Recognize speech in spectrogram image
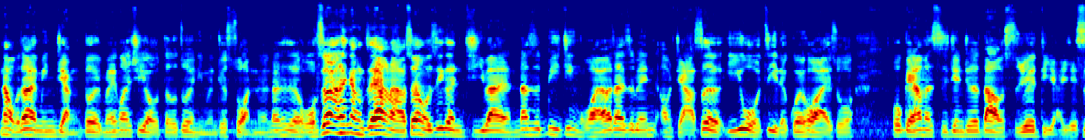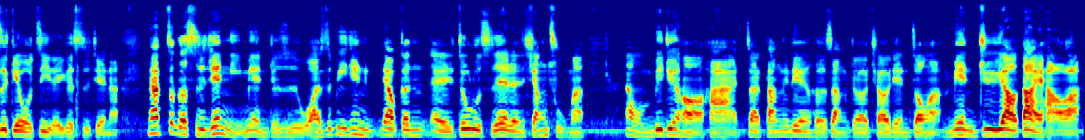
那我再明讲，对，没关系，有得罪你们就算了。但是我虽然很想这样啦，虽然我是一个很急掰的人，但是毕竟我还要在这边哦。假设以我自己的规划来说，我给他们时间就是到十月底啊，也是给我自己的一个时间啦。那这个时间里面，就是我还是毕竟要跟诶诸如此类人相处嘛。那我们毕竟哈，哈，在当一天和尚就要敲一天钟啊，面具要戴好啊，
